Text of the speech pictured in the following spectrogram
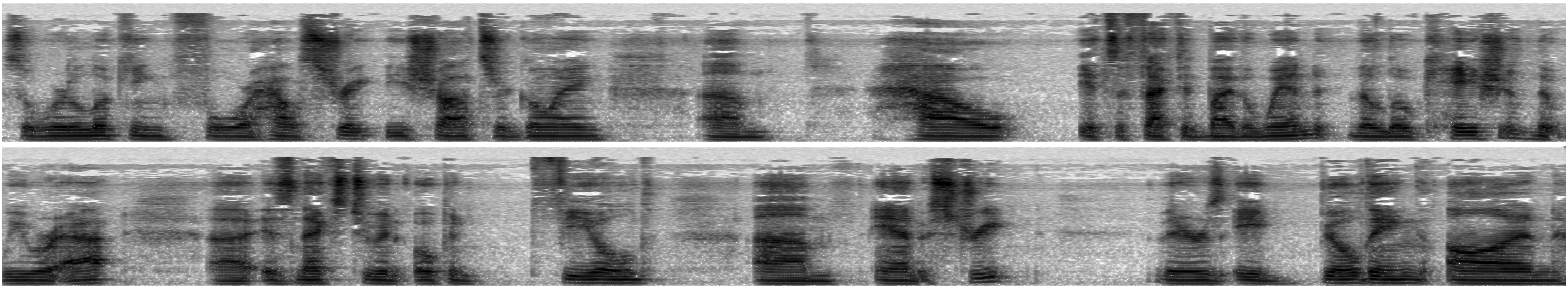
So we're looking for how straight these shots are going, um, how it's affected by the wind. The location that we were at uh, is next to an open field um, and a street. There's a building on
